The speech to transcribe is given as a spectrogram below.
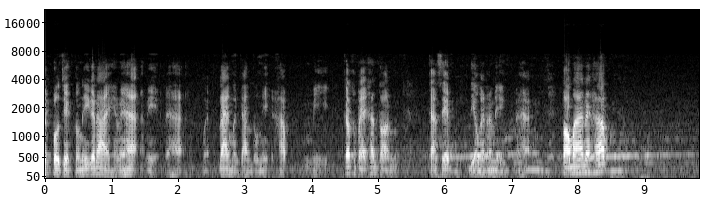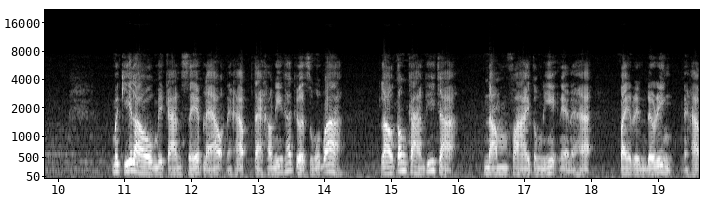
ฟโปรเจกต์ตรงนี้ก็ได้เห็นไหมฮะนี่นะฮะได้เหมือนกันตรงนี้ครับมีก็แปขั้นตอนการเซฟเดียวกันนั่นเองนะฮะต่อมานะครับ เมื่อกี้เรามีการเซฟแล้วนะครับ แต่คราวนี้ถ้าเกิดสมมุติว่าเราต้องการที่จะ นำไฟล์ตรงนี้เนี่ยนะฮะไปเรนเดอริงนะครับ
